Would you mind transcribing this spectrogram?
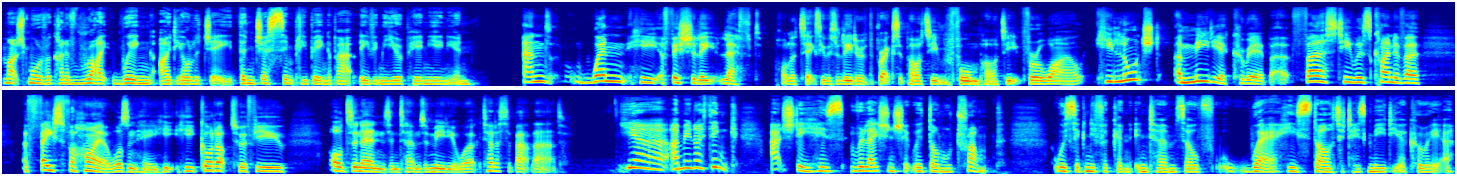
much more of a kind of right wing ideology than just simply being about leaving the European Union. And when he officially left politics, he was the leader of the Brexit Party, Reform Party, for a while. He launched a media career, but at first he was kind of a, a face for hire, wasn't he? He he got up to a few odds and ends in terms of media work. Tell us about that. Yeah, I mean, I think actually his relationship with Donald Trump was significant in terms of where he started his media career.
